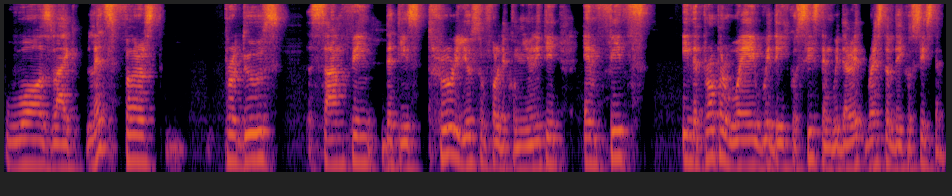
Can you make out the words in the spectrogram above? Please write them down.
was like let's first produce something that is truly useful for the community and fits in the proper way with the ecosystem with the rest of the ecosystem.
